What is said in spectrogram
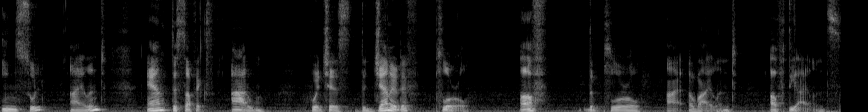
insul, island, and the suffix arum, which is the genitive plural of the plural of island of the islands.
